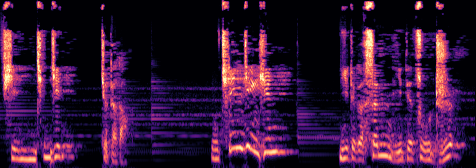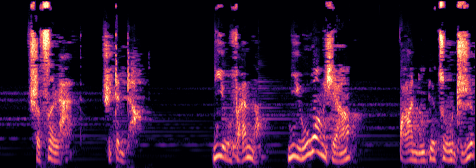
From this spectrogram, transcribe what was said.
心清净就得到。用清净心，你这个生理的组织是自然的，是正常的。你有烦恼，你有妄想，把你的组织，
